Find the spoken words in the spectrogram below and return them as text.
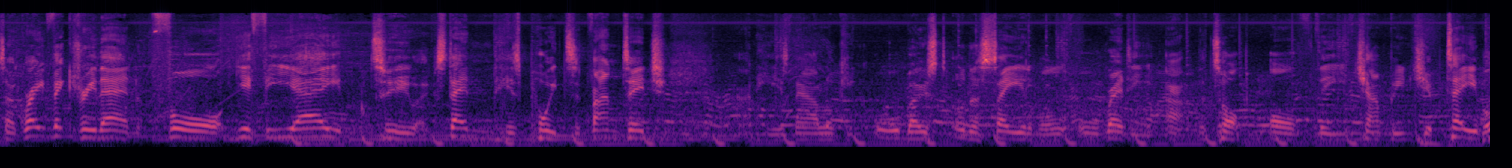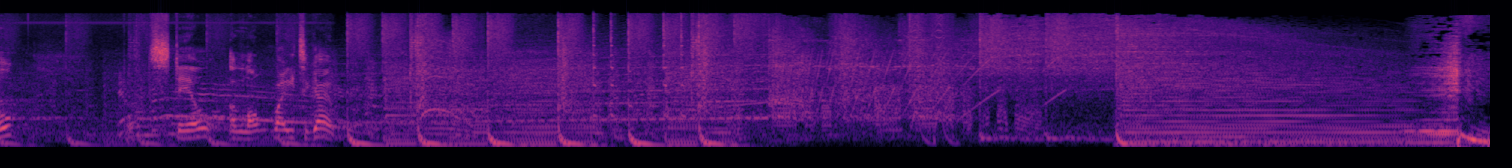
So great victory then for Yifei to extend his points advantage and he is now looking almost unassailable already at the top of the championship table but still a long way to go. Yeah.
